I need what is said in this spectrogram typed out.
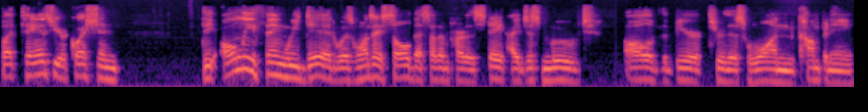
But to answer your question, the only thing we did was once I sold that southern part of the state, I just moved all of the beer through this one company,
